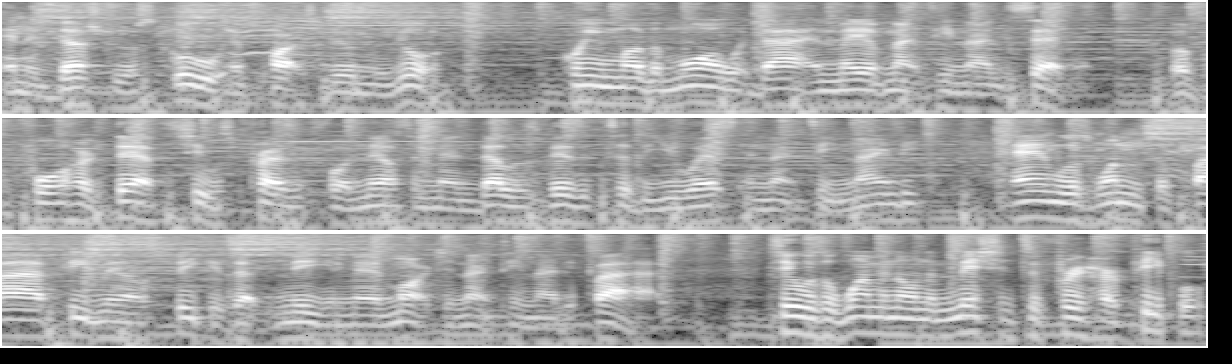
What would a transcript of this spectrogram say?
and Industrial School in Parksville, New York. Queen Mother Moore would die in May of 1997. But before her death, she was present for Nelson Mandela's visit to the U.S. in 1990 and was one of the five female speakers at the Million Man March in 1995. She was a woman on a mission to free her people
